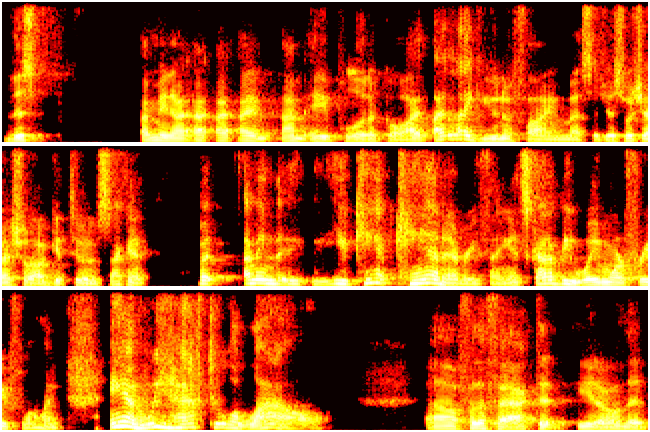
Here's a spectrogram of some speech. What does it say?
this. I mean, I, I, I I'm apolitical. I, I like unifying messages, which actually I'll get to in a second. But I mean, you can't can everything. It's got to be way more free flowing, and we have to allow uh, for the fact that you know that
